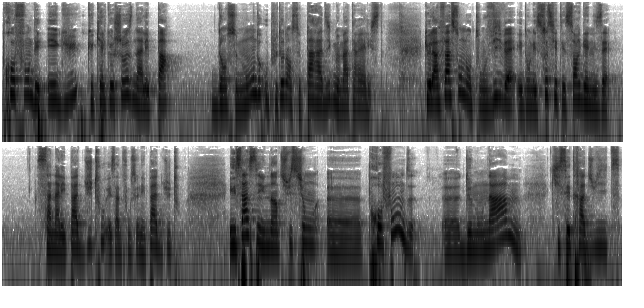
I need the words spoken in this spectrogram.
profonde et aiguë que quelque chose n'allait pas dans ce monde, ou plutôt dans ce paradigme matérialiste. Que la façon dont on vivait et dont les sociétés s'organisaient, ça n'allait pas du tout et ça ne fonctionnait pas du tout. Et ça, c'est une intuition euh, profonde euh, de mon âme qui s'est traduite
